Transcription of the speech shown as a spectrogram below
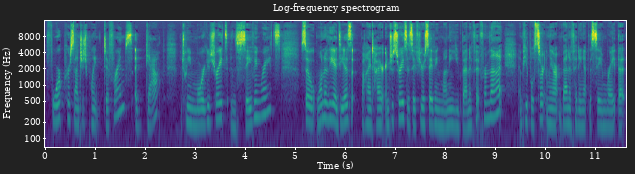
four percentage point difference, a gap between mortgage rates and saving rates. So, one of the ideas behind higher interest rates is if you're saving money, you benefit from that. And people certainly aren't benefiting at the same rate that,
